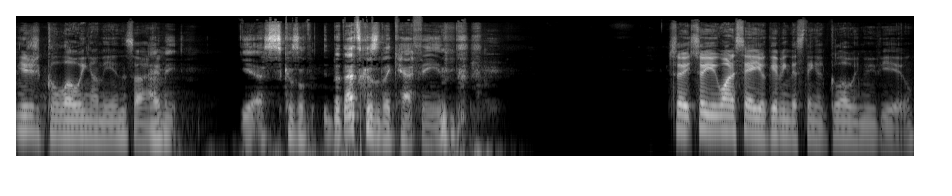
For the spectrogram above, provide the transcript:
you're just glowing on the inside. I mean, yes, because of but that's because of the caffeine. so so you want to say you're giving this thing a glowing review?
